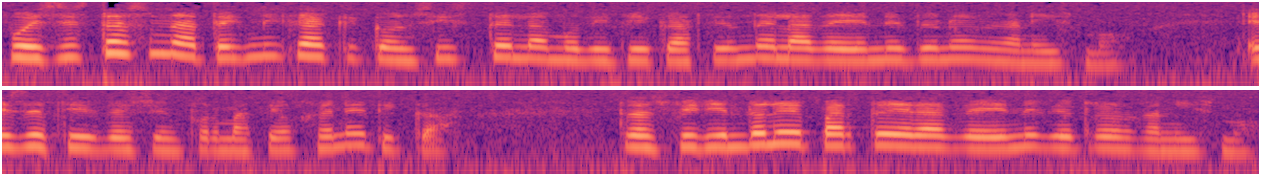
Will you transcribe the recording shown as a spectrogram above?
Pues esta es una técnica que consiste en la modificación del ADN de un organismo, es decir, de su información genética, transfiriéndole parte del ADN de otro organismo.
